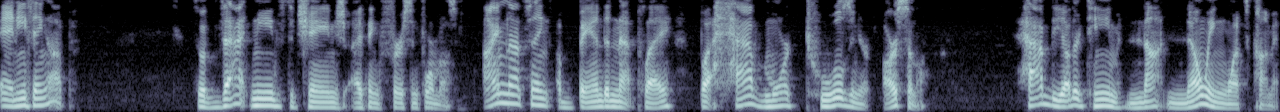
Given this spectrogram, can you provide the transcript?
anything up. So that needs to change, I think, first and foremost. I'm not saying abandon that play, but have more tools in your arsenal. Have the other team not knowing what's coming.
